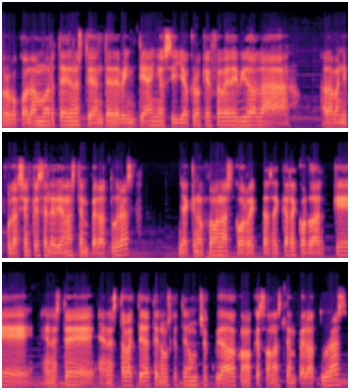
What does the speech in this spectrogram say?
provocó la muerte de un estudiante de 20 años. Y yo creo que fue debido a la, a la manipulación que se le dio en las temperaturas ya que no fueron las correctas. Hay que recordar que en, este, en esta bacteria tenemos que tener mucho cuidado con lo que son las temperaturas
